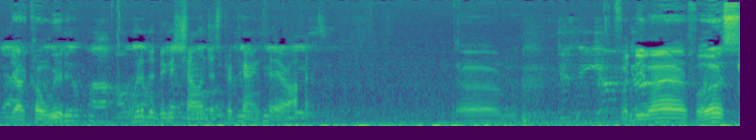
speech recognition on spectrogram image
got to come with it. What are the biggest challenges preparing for their offense? um, for D line, for us,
